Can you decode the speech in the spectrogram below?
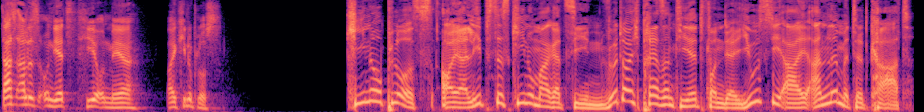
Das alles und jetzt hier und mehr bei Kino Plus. Kino Plus, euer liebstes Kinomagazin, wird euch präsentiert von der UCI Unlimited Card.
